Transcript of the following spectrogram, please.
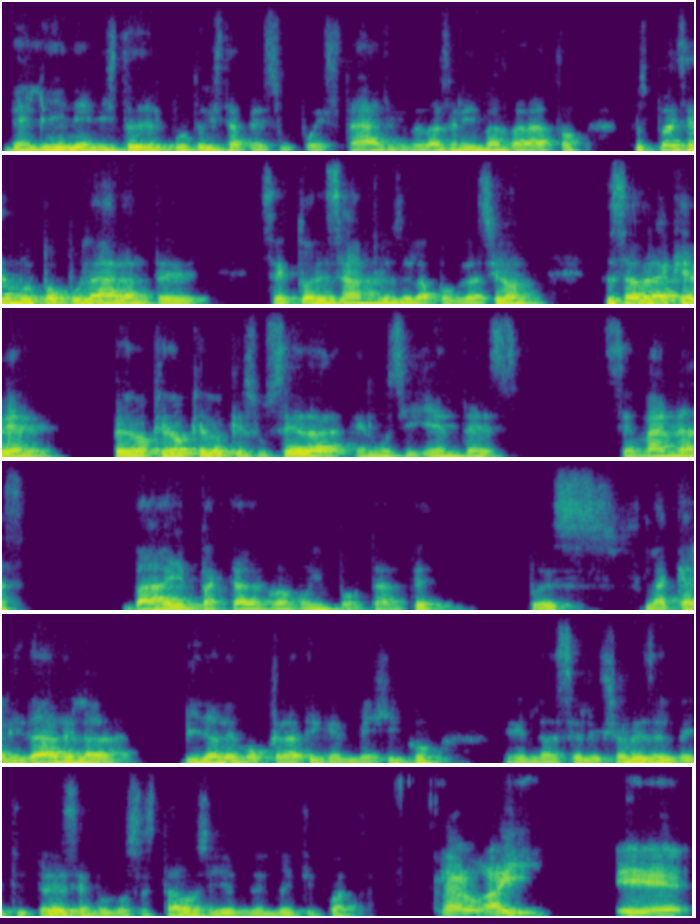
del INE, visto desde el punto de vista presupuestal, que nos va a salir más barato, pues puede ser muy popular ante sectores amplios de la población. Entonces habrá que ver, pero creo que lo que suceda en las siguientes semanas va a impactar de forma muy importante, pues la calidad de la vida democrática en México en las elecciones del 23 en los dos estados y en el 24. Claro, ahí eh,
